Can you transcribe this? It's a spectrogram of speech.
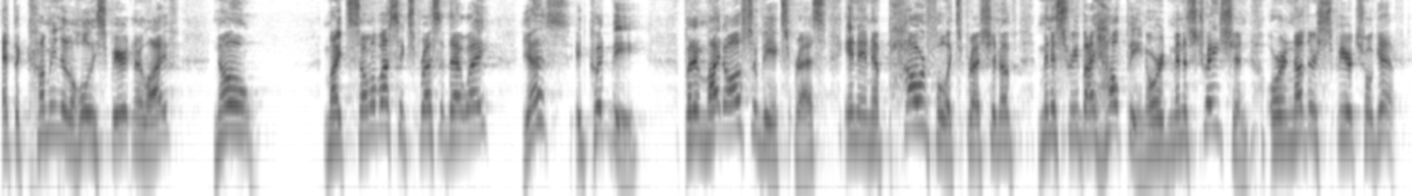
at the coming of the Holy Spirit in their life? No. Might some of us express it that way? Yes, it could be. But it might also be expressed in, in a powerful expression of ministry by helping or administration or another spiritual gift.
